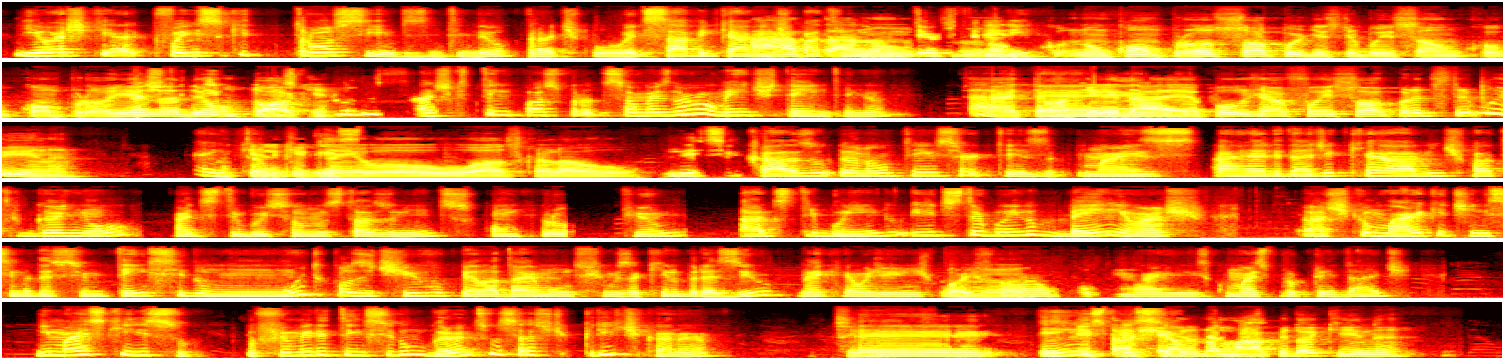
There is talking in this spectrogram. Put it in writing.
E eu acho que foi isso que trouxe eles, entendeu? Pra, tipo, eles sabem que a A24 ah, tá, não, não, interfere. Não, não, comprou só por distribuição, comprou e acho ainda deu um toque. Acho que tem pós-produção, mas normalmente tem, entendeu? Ah, então é... aquele da Apple já foi só para distribuir, né? É, então, aquele que ganhou esse... o Oscar lá. O... Nesse caso, eu não tenho certeza. Mas a realidade é que a A24 ganhou a distribuição nos Estados Unidos, comprou o filme, tá distribuindo e distribuindo bem, eu acho. Eu acho que o marketing em cima desse filme tem sido muito positivo pela Diamond Filmes aqui no Brasil, né? Que é onde a gente pode uhum. falar um pouco mais com mais propriedade. E mais que isso, o filme ele tem sido um grande sucesso de crítica, né? Sim. É, em e tá chegando pelo... rápido aqui, né?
